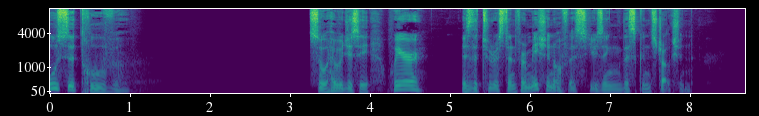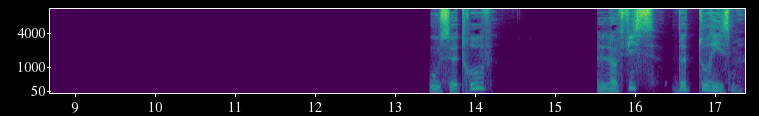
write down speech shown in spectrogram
Où se trouve? So, how would you say, where is the Tourist Information Office using this construction? Où se trouve l'Office de tourisme?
